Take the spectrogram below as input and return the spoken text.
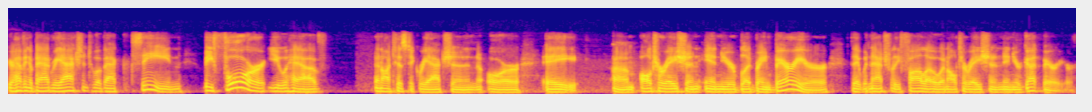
you're having a bad reaction to a vaccine before you have an autistic reaction or a um, alteration in your blood brain barrier that would naturally follow an alteration in your gut barrier.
